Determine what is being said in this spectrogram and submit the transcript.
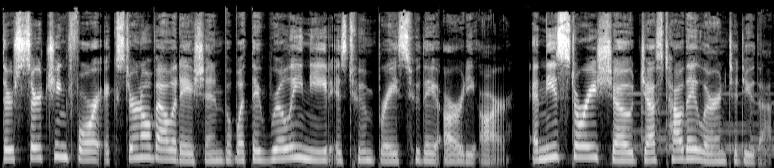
They're searching for external validation, but what they really need is to embrace who they already are. And these stories show just how they learn to do that.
